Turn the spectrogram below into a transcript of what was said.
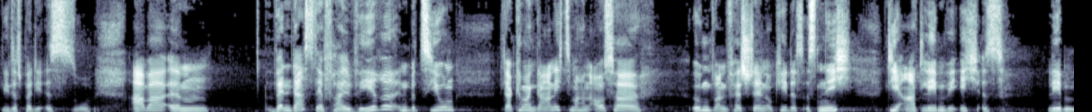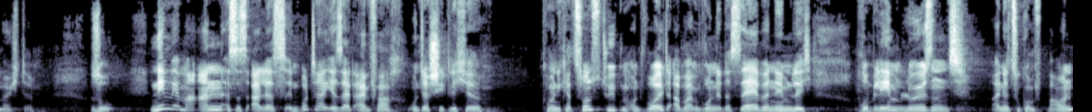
wie das bei dir ist, so. Aber ähm, wenn das der Fall wäre in Beziehung, da kann man gar nichts machen, außer irgendwann feststellen, okay, das ist nicht die Art Leben, wie ich es leben möchte. So, nehmen wir mal an, es ist alles in Butter, ihr seid einfach unterschiedliche Kommunikationstypen und wollt aber im Grunde dasselbe, nämlich problemlösend eine Zukunft bauen,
